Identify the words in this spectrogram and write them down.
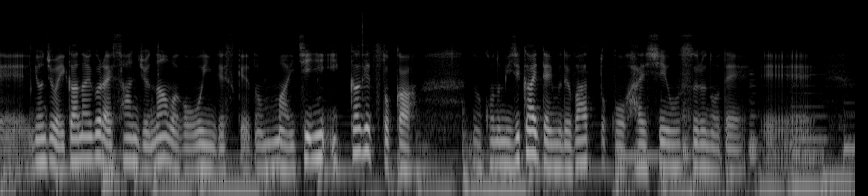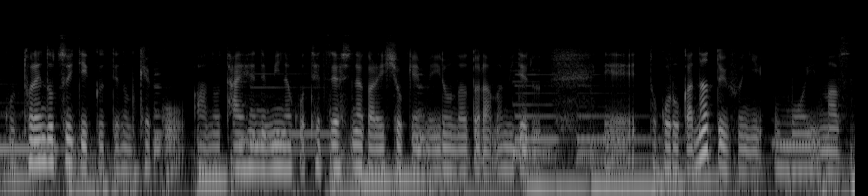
えー、40話いかないぐらい30何話が多いんですけれども、まあ、1, 1ヶ月とかのこの短いタイムでわっとこう配信をするので、えー、このトレンドついていくっていうのも結構あの大変でみんなこう徹夜しながら一生懸命いろんなドラマ見てる、えー、ところかなというふうに思います。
